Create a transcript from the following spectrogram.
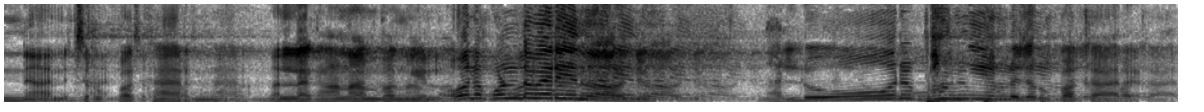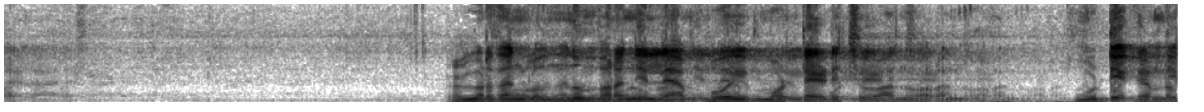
ഇന്നാന ചെറുപ്പക്കാരനാണ്. നല്ല കാണാൻ ഭംഗിയുള്ള ഓനെ കൊണ്ടുവരിയെന്ന് പറഞ്ഞു. നല്ലൊരു ഭംഗിയുള്ള ചെറുപ്പക്കാരൻ. ഉമർ തങ്ങൾ ഒന്നും പറഞ്ഞില്ല പോയി മുട്ടയടിച്ചു വാന്ന് പറഞ്ഞു. മുടിയൊക്കെ ഉണ്ട്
